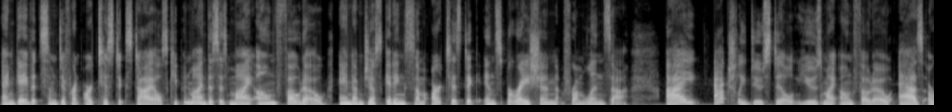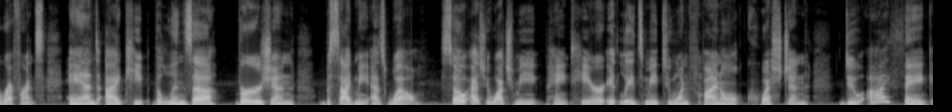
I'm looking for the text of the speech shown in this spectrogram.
and gave it some different artistic styles. Keep in mind, this is my own photo, and I'm just getting some artistic inspiration from Lensa. I actually do still use my own photo as a reference, and I keep the Lensa version beside me as well. So, as you watch me paint here, it leads me to one final question Do I think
